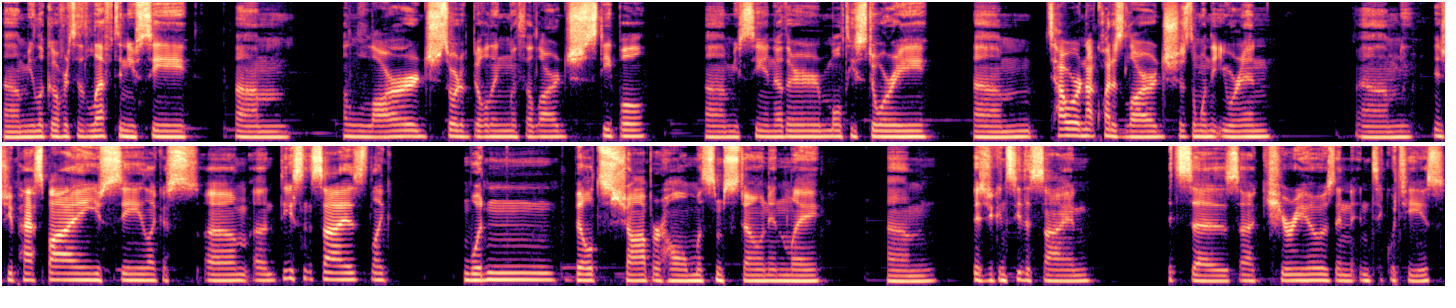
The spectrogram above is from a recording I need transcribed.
Um, you look over to the left and you see um, a large sort of building with a large steeple. Um, you see another multi-story um, tower, not quite as large as the one that you were in. Um, as you pass by, you see like a um, a decent sized like wooden built shop or home with some stone inlay. Um, as you can see the sign, it says uh, curios and antiquities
